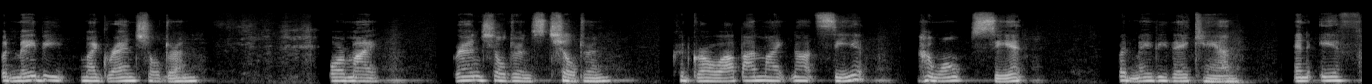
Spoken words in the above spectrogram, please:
But maybe my grandchildren or my grandchildren's children could grow up. I might not see it, I won't see it but maybe they can. And if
